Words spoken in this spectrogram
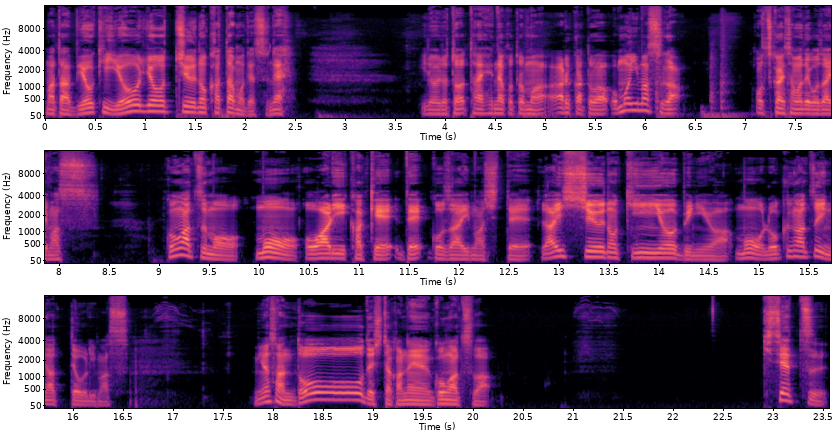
また病気療養中の方もですね、いろいろと大変なこともあるかとは思いますが、お疲れ様でございます。5月ももう終わりかけでございまして、来週の金曜日にはもう6月になっております。皆さんどうでしたかね、5月は。季節、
